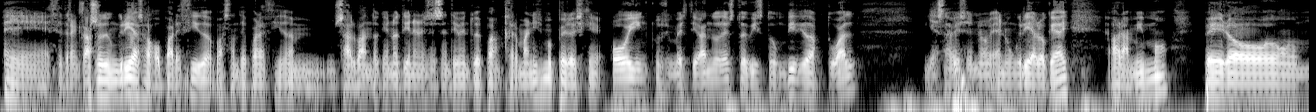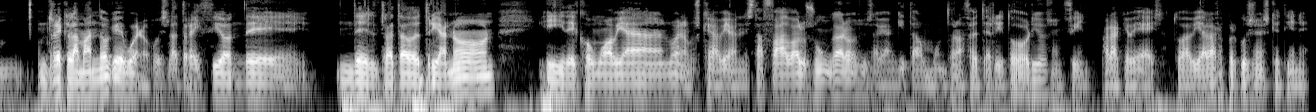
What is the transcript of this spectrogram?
eh, etcétera. En caso de Hungría es algo parecido, bastante parecido, salvando que no tienen ese sentimiento de pangermanismo, pero es que hoy, incluso investigando de esto, he visto un vídeo actual, ya sabéis en, en, Hungría lo que hay ahora mismo, pero mm, reclamando que, bueno, pues la traición de, del Tratado de Trianón y de cómo habían, bueno, pues que habían estafado a los húngaros, les habían quitado un montonazo de territorios, en fin, para que veáis todavía las repercusiones que tiene.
